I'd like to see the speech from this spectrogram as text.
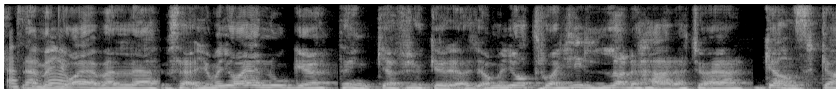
alltså, Nej, men jag är väl, eh, här, ja, men jag är nog, eh, tänker, jag försöker, ja, men jag tror jag gillar det här att jag är ganska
